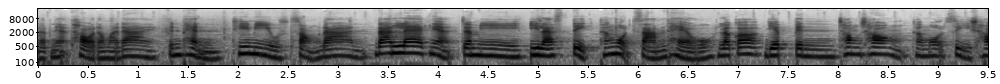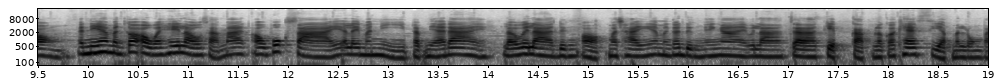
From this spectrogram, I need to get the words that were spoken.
แบบเนี้ยถอดออกมาได้ เป็นแผ่นที่มีอยู่ 2 ด้าน ด้านแรกเนี่ยจะมีอีลาสติกทั้งหมด 3 แถว แล้วก็เย็บเป็นช่องๆทั้งหมด 4 ช่อง อันนี้มันก็เอาไว้ให้เราสามารถเอาพวกสายอะไรมาหนีบแบบเนี้ยได้ แล้วเวลาดึงออกมาใช้เนี่ยมันก็ดึงง่าย ๆ เวลาจะเก็บกลับแล้วก็แค่เสียบมันลงไป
